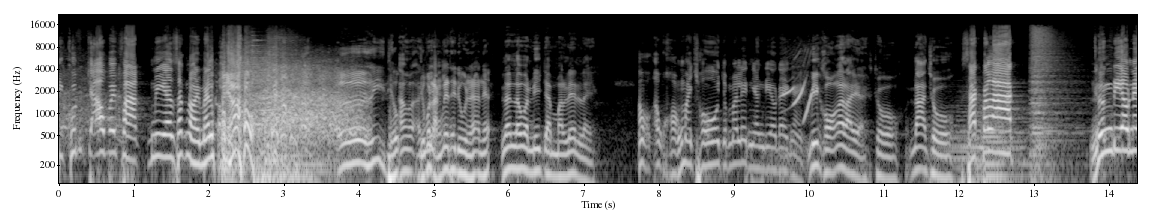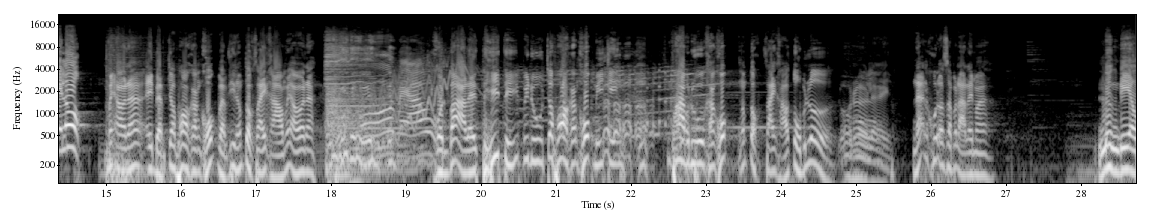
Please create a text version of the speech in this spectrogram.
ยคุณจะเอาไปฝากเมียสักหน่อยไหมล่ะไม่เอาเออเฮ้ยเดี๋ยวเอาอันนี้เดี๋ยววันหลังเล่นให้ดูนะอันเนี้ยแล้วแล้ววันนี้จะมาเล่นอะไรเอาเอาของมาโชว์จะมาเล่นอย่างเดียวได้ไง มีของอะไรอะโชว์หน้าโชว์สัตว์ประหลาดหนึ่งเดียวในโลก ไม่เอานะไอ้แบบเจ้าพ่อคังคกแบบที่น้ำตกสายขาวไม่เอานะโอ้ไม่เอา คนบ้าอะไรตีตีไปดูเจ้าพ่อคังคกมีจริงพาไปดูคังคกน้ำตกสายขาวตัวเบลเลอร์โอ้เร่อเลยนะคุณเอาสัตว์ประหลาดอะไรมา หนึ่งเดียว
